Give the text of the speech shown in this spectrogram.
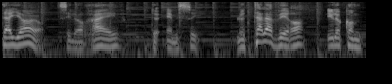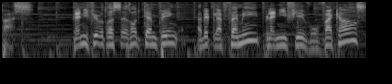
D'ailleurs, c'est le rêve de MC. Le Talavera et le Compass. Planifiez votre saison de camping avec la famille, planifiez vos vacances.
